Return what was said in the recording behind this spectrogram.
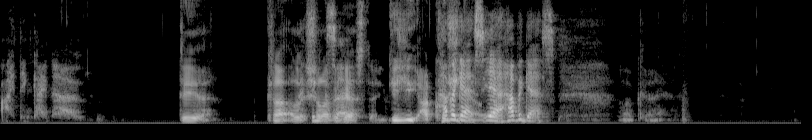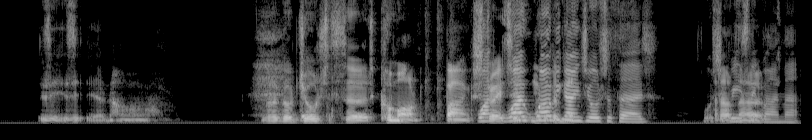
I think I know. Dear. Can I, I shall I have think a so. guess then? 'Cause you, of Have a you know guess. Yeah, that. have a guess. Okay. Is it? Is it? uh, No. I'm gonna go George the Third. Come on, bang, Why, straight why, in. why are we going George the Third? What's I your reasoning know. behind that?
